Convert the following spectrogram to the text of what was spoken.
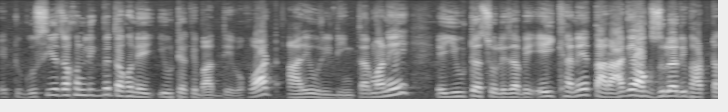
একটু গুছিয়ে যখন লিখবে, তখন এই ইউটাকে বাদ দেবে। What are you reading? তার মানে এই ইউটা চলে যাবে এইখানে, তার আগে অক্সুলারি ভাবটা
